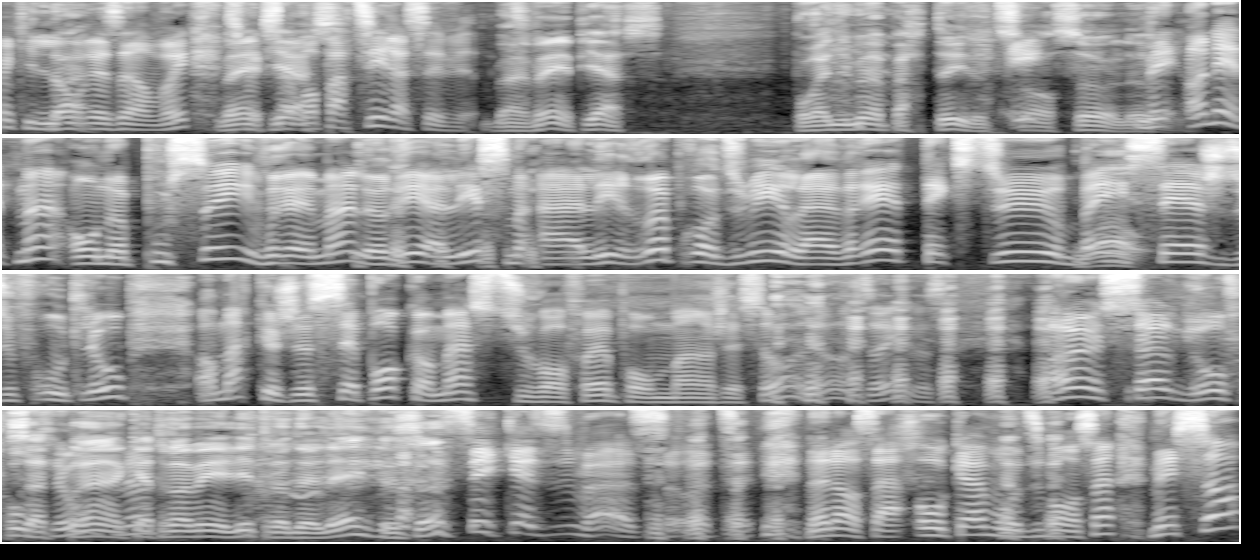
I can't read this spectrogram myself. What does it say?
un, qui l'ont Ouais. réservé. Ça 20 fait que ça va partir assez vite. Ben, 20 piastres. Pour animer un party, là, tu Et- sors ça. Là. Mais honnêtement, on a poussé vraiment le réalisme à aller reproduire la vraie texture bien Wow. sèche du Fruit Loop. Remarque que je sais pas comment tu vas faire pour manger ça. Là, un seul gros Fruit ça te Loop. prend là. 80 litres de lait, c'est ça? C'est quasiment ça. Non, non, ça n'a aucun maudit bon sens. Mais ça,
